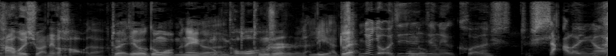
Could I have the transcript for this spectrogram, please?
他会选那个好的对，这个跟我们那个龙头啊同事似的，很厉害。对，你知道有的基金经理可能傻了，你知道吗？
